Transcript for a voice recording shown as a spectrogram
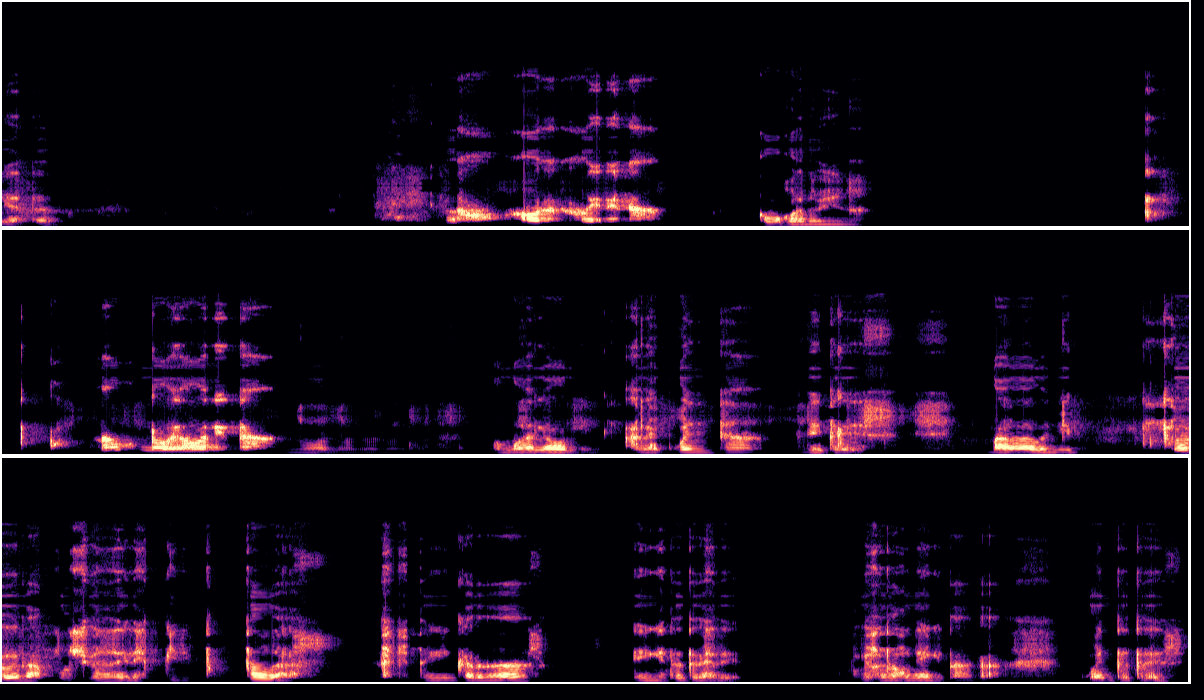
Ya está. Ahora no viene nada. ¿Cómo cuando viene nada? No veo nada. No, no, no, no. Vamos a la orden. A la cuenta de tres van a venir todas las porciones del espíritu, todas las que estén encarnadas en este 3D, porque son las únicas que están acá. Cuenta tres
